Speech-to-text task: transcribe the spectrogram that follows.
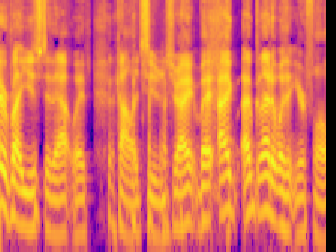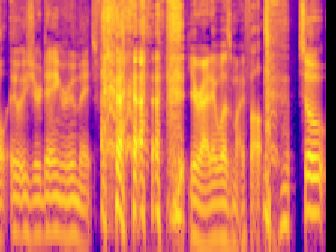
were probably used to that with college students, right? But I, I'm glad it wasn't your fault. It was your dang roommates. You're right. It was my fault. So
